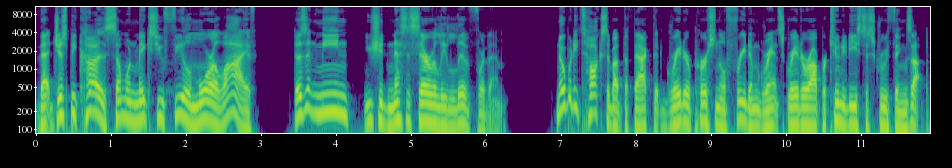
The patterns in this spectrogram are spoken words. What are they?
That just because someone makes you feel more alive doesn't mean you should necessarily live for them. Nobody talks about the fact that greater personal freedom grants greater opportunities to screw things up,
